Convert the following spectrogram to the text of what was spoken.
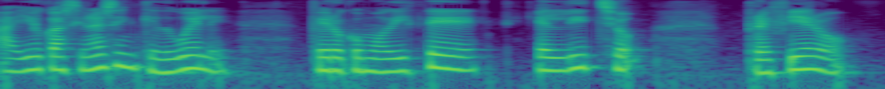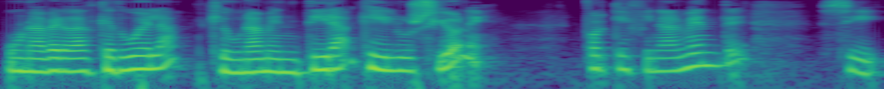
hay ocasiones en que duele, pero como dice el dicho, prefiero una verdad que duela que una mentira que ilusione, porque finalmente si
